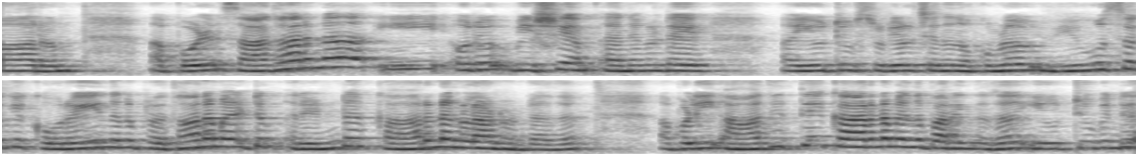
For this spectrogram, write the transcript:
മാറും. അപ്പോൾ സാധാരണ ഈ ഒരു വിഷയം നിങ്ങളുടെ യൂട്യൂബ് സ്റ്റുഡിയോയിൽ ചെന്ന് നോക്കുമ്പോൾ വ്യൂസൊക്കെ കുറയുന്നതിന് പ്രധാനമായിട്ടും രണ്ട് കാരണങ്ങളാണ് ഉണ്ടത്. അപ്പോൾ ഈ ആദ്യത്തെ കാരണം എന്ന് പറയുന്നത് യൂട്യൂബിന്റെ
